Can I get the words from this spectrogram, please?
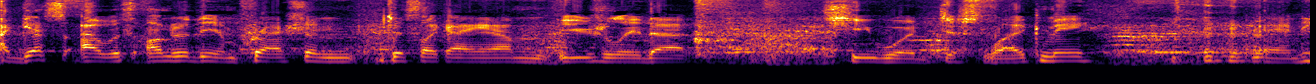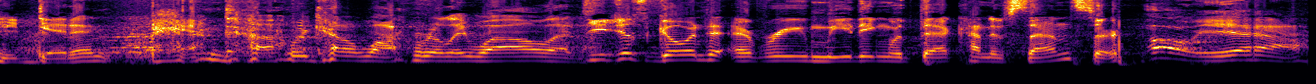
I guess I was under the impression, just like I am usually, that he would just like me, and he didn't, and uh, we kind of walked really well. And Do you just go into every meeting with that kind of sense, or Oh yeah,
